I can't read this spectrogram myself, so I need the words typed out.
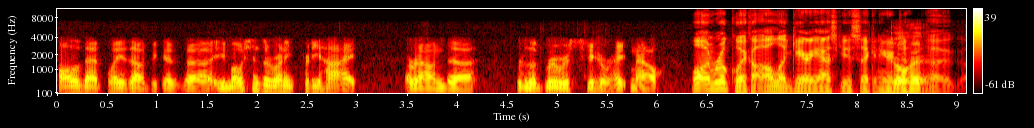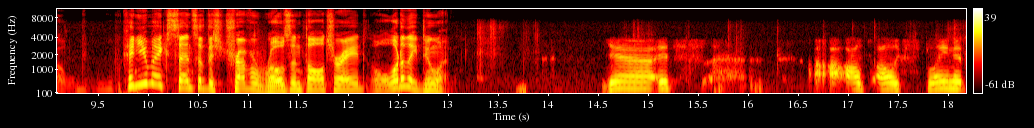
all of that plays out because uh, emotions are running pretty high around uh, the Brewers sphere right now. Well, and real quick, I'll, I'll let Gary ask you a second here. Go ahead. Uh, can you make sense of this Trevor Rosenthal trade? What are they doing? Yeah, it's. I'll I'll explain it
